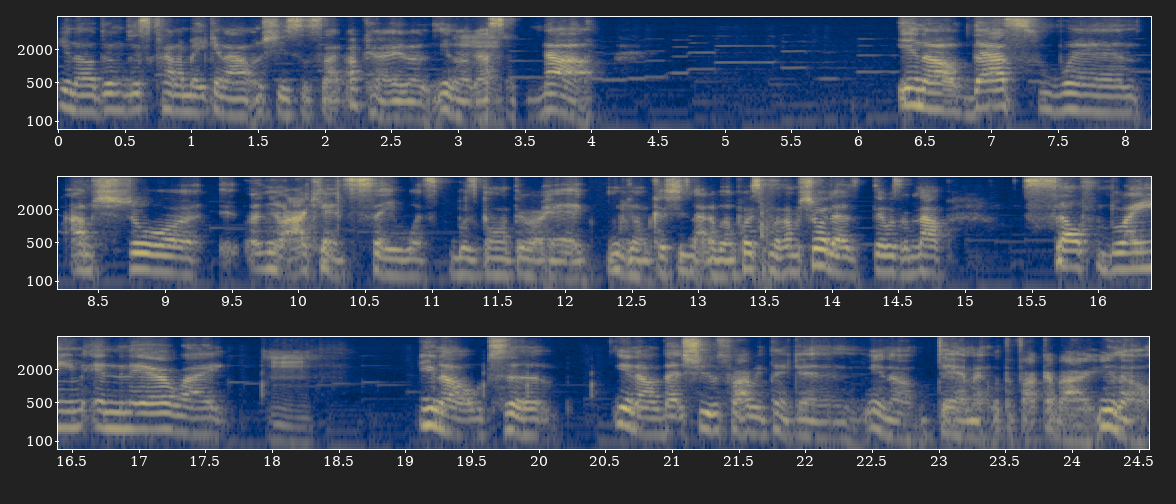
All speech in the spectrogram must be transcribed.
you know them just kind of making out and she's just like okay uh, you know that's mm-hmm. nah you know that's when i'm sure uh, you know i can't say what's was going through her head you know because she's not a real person but i'm sure that there was enough self-blame in there like Mm. you know to you know that she was probably thinking you know damn it what the fuck am i you know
